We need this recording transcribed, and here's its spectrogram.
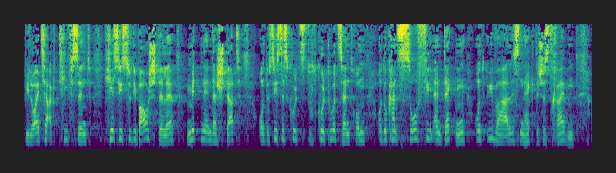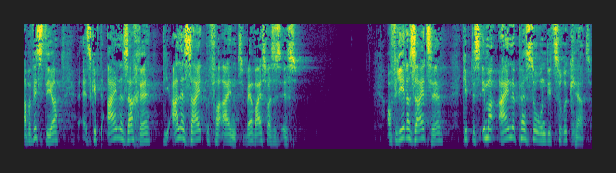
wie Leute aktiv sind. Hier siehst du die Baustelle mitten in der Stadt und du siehst das Kulturzentrum und du kannst so viel entdecken und überall ist ein hektisches Treiben. Aber wisst ihr, es gibt eine Sache, die alle Seiten vereint. Wer weiß, was es ist? Auf jeder Seite gibt es immer eine Person, die zurückkehrt.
